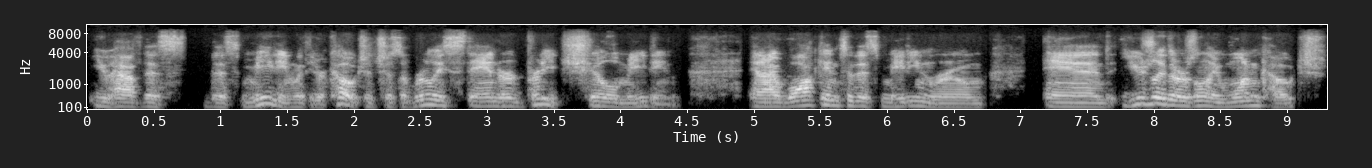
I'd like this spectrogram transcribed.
you have this this meeting with your coach. It's just a really standard, pretty chill meeting. And I walk into this meeting room, and usually there was only one coach,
